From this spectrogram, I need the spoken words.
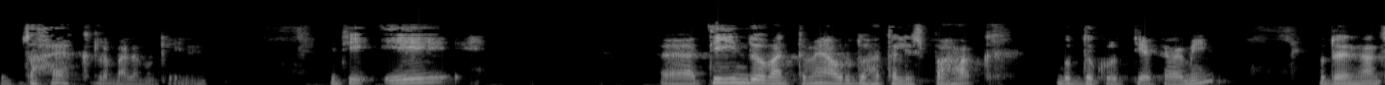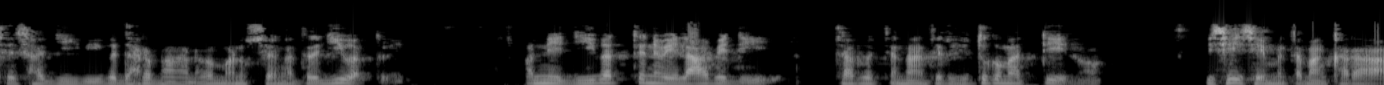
උත්සාහයක් කරලා බලමු කියන එක. ඉතින් ඒ තීන්දුව මත තමයි අවුරුදු 45ක් බුද්ධ කෘත්‍ය කරමින් බුදුරජාණන්සේ සජීවීව ධර්මානව මිනිස්යන් අතර ජීවත් වෙන්නේ. අන්නේ ජීවත් වෙන වෙලාවේදී සර්වචනාන්තර යුතුයකමක් තියෙනවා. විශේෂයෙන්ම තමන් කරා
